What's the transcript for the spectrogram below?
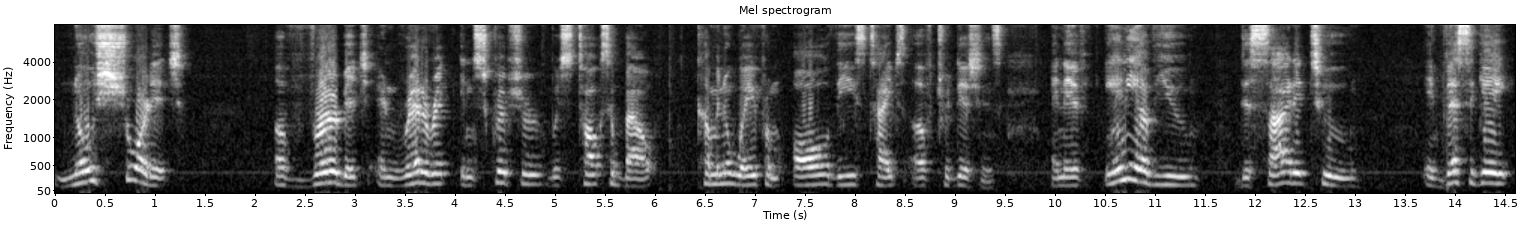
no shortage of verbiage and rhetoric in Scripture which talks about coming away from all these types of traditions. And if any of you decided to investigate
